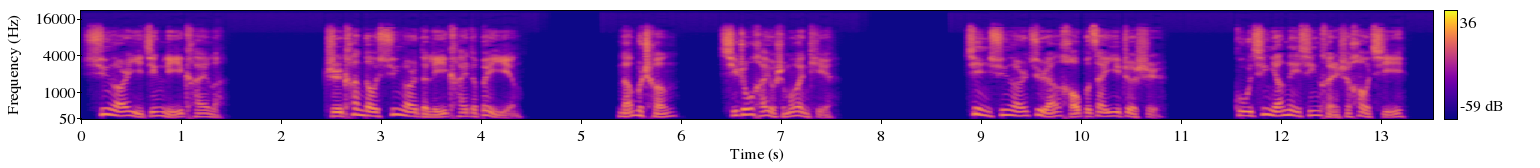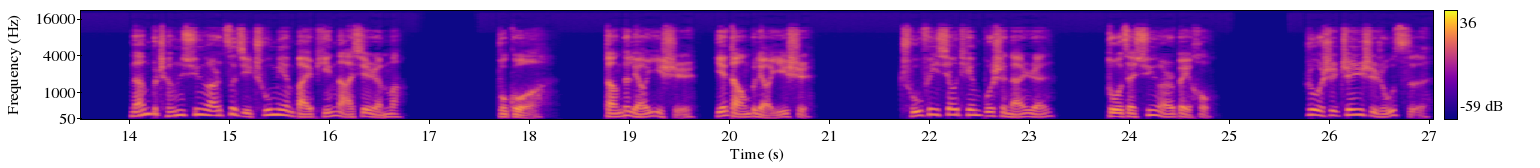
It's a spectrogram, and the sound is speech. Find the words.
薰儿已经离开了，只看到熏儿的离开的背影。难不成其中还有什么问题？见熏儿居然毫不在意这事，古青阳内心很是好奇。难不成熏儿自己出面摆平哪些人吗？不过挡得了一时，也挡不了一世。除非萧天不是男人，躲在熏儿背后。若是真是如此，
